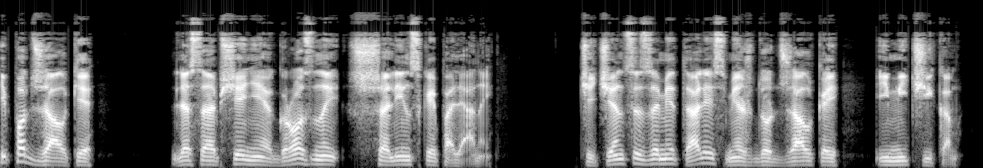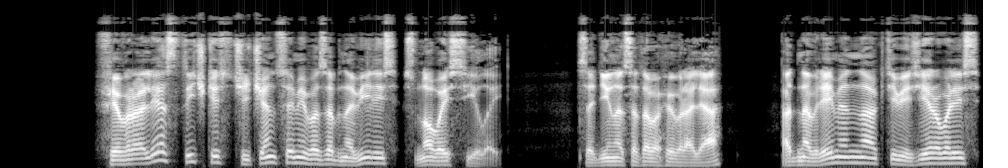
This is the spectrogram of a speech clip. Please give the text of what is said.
и Поджалки для сообщения Грозной с Шалинской поляной. Чеченцы заметались между Джалкой и Мичиком. В феврале стычки с чеченцами возобновились с новой силой. С 11 февраля одновременно активизировались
